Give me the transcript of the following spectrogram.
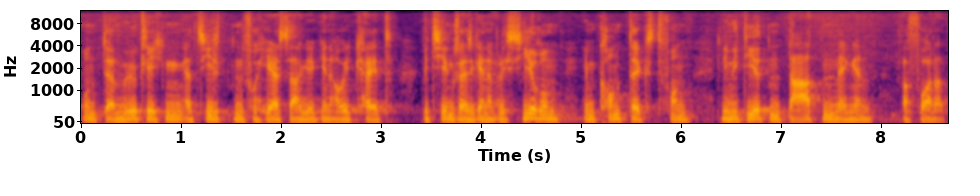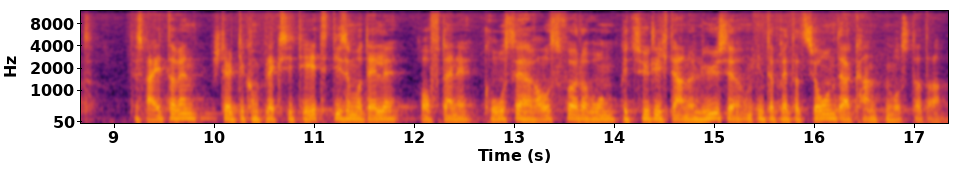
und der möglichen erzielten Vorhersagegenauigkeit bzw. Generalisierung im Kontext von limitierten Datenmengen erfordert. Des Weiteren stellt die Komplexität dieser Modelle oft eine große Herausforderung bezüglich der Analyse und Interpretation der erkannten Muster dar.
